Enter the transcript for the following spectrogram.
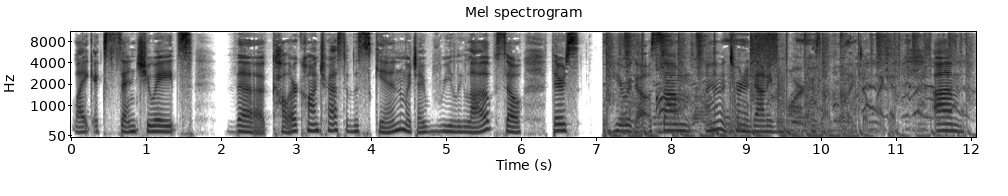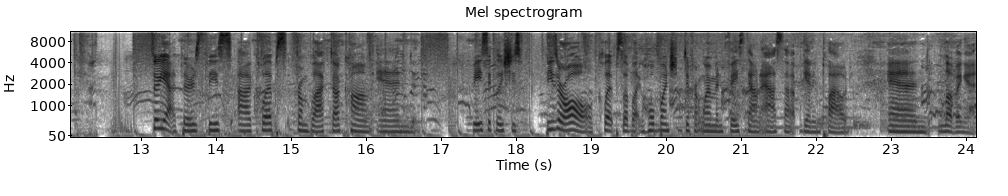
like accentuates the color contrast of the skin which I really love. So there's here we go. Some I'm going to turn it down even more cuz I really don't like it. Um so yeah, there's these uh, clips from blacked.com and basically she's these are all clips of like a whole bunch of different women face down, ass up, getting plowed and loving it.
